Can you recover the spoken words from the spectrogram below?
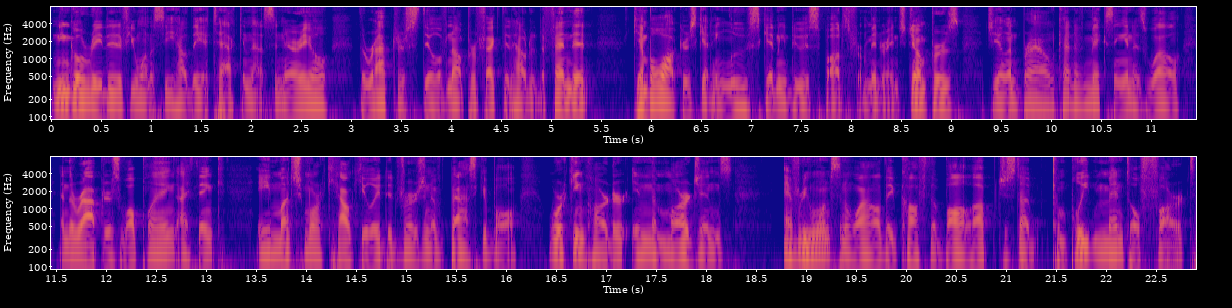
And you can go read it if you want to see how they attack in that scenario. The Raptors still have not perfected how to defend it. Kemba Walker's getting loose, getting to his spots for mid range jumpers. Jaylen Brown kind of mixing in as well. And the Raptors, while playing, I think, a much more calculated version of basketball, working harder in the margins. Every once in a while, they'd cough the ball up, just a complete mental fart,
